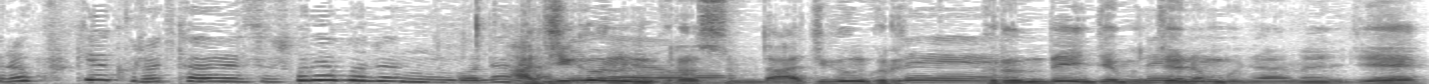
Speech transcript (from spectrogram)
그럼 크게 그렇다 해서 손해 보는 거는 아직은 아니네요. 그렇습니다. 아직은 그렇, 네. 그런데 이제 문제는 네. 뭐냐면 이제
